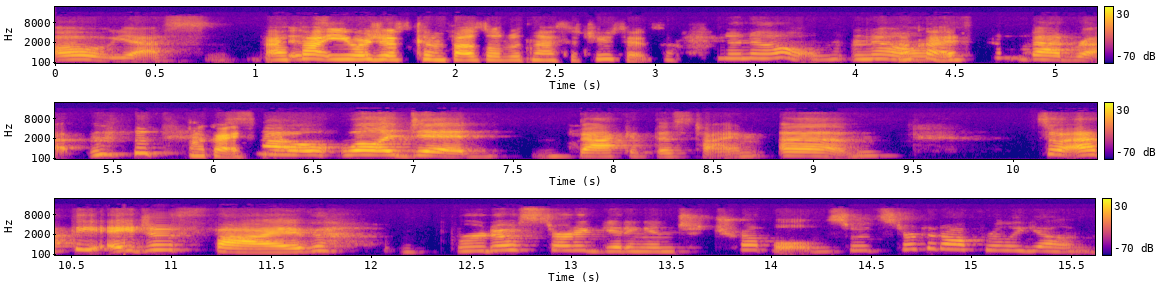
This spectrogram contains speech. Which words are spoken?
oh, yes. I thought you were just confuzzled with Massachusetts. No, no, no. Okay. It's a bad rep. Okay. So, well, it did back at this time. Um, so at the age of five, Bruto started getting into trouble. So it started off really young,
